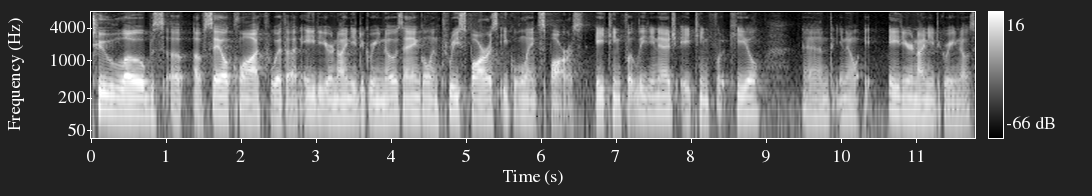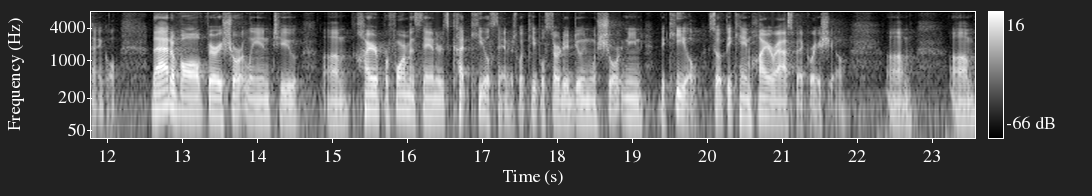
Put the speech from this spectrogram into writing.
two lobes of, of sailcloth with an 80 or 90 degree nose angle and three spars, equal length spars, 18 foot leading edge, 18 foot keel, and you know, 80 or 90 degree nose angle. That evolved very shortly into um, higher performance standards, cut keel standards. What people started doing was shortening the keel, so it became higher aspect ratio. Um, um,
